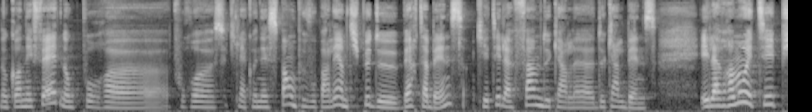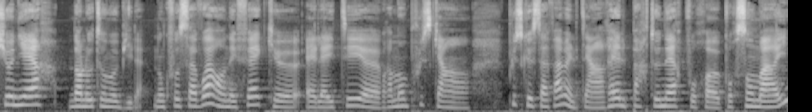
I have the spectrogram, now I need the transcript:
Donc, en effet, donc pour, euh, pour euh, ceux qui la connaissent pas, on peut vous parler un petit peu de Bertha Benz, qui était la femme de Karl, de Benz. Elle a vraiment été pionnière dans l'automobile. Donc, faut savoir, en effet, qu'elle a été vraiment plus qu'un plus que sa femme, elle était un réel partenaire pour, euh, pour son mari.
